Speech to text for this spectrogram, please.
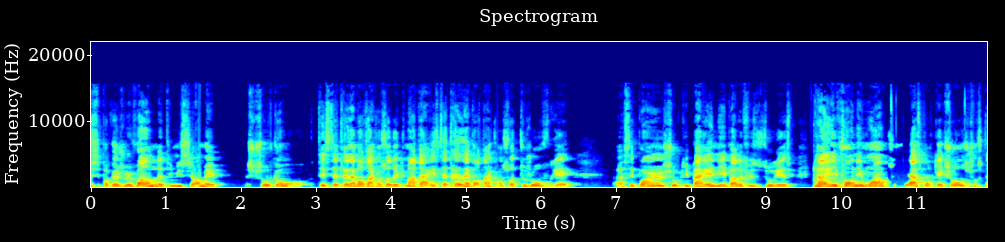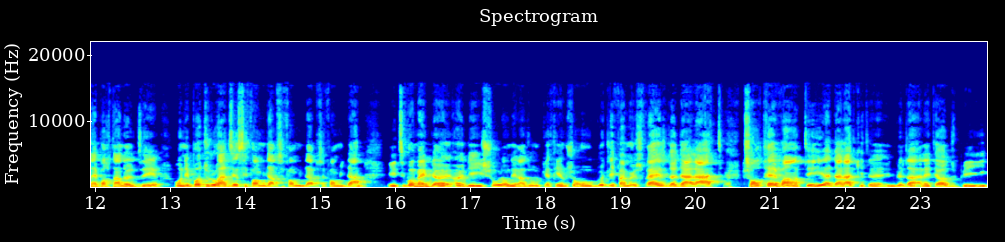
c'est pas que je veux vendre notre émission, mais je trouve qu'on, tu sais, c'était très important qu'on soit documentaire et c'était très important qu'on soit toujours vrai. Euh, c'est pas un show qui est parrainé par l'Office du tourisme. Quand des fois on est moins enthousiaste pour quelque chose, je trouve que c'est important de le dire. On n'est pas toujours à dire c'est formidable, c'est formidable, c'est formidable. Et tu vois, même un, un des shows, là, on est rendu au quatrième show, on goûte les fameuses fraises de Dalat, qui sont très vantées. Dalat, qui est une ville dans- à l'intérieur du pays.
